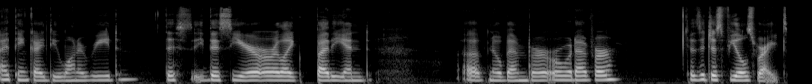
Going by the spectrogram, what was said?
i think i do want to read this this year or like by the end of november or whatever because it just feels right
